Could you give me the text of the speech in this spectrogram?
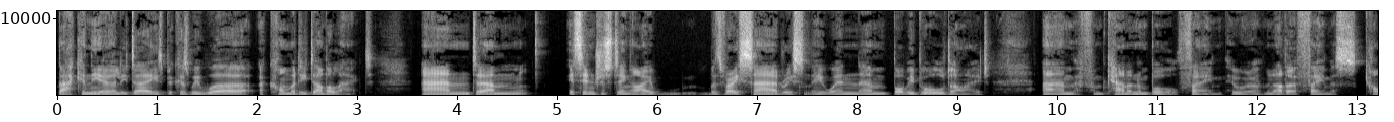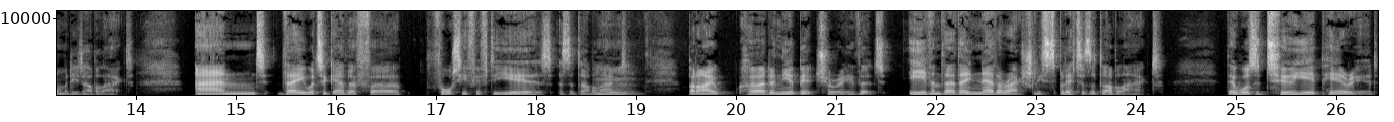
back in the early days because we were a comedy double act. And um, it's interesting. I was very sad recently when um, Bobby Ball died um, from Cannon and Ball fame, who were another famous comedy double act. And they were together for 40, 50 years as a double Mm. act. But I heard in the obituary that even though they never actually split as a double act, there was a two year period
